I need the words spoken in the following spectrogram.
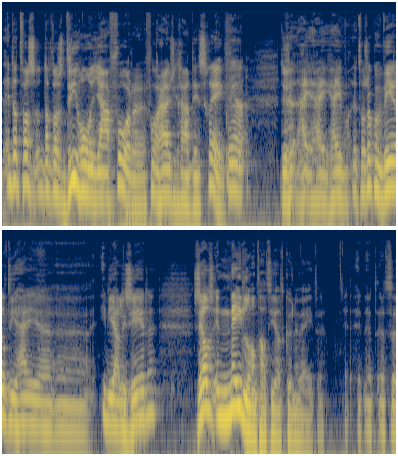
en dat was, dat was 300 jaar voor, eh, voor Huizinga dit schreef. ja. Dus hij, hij, hij, het was ook een wereld die hij eh, eh, idealiseerde. Zelfs in Nederland had hij dat kunnen weten. Het, het, eh,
